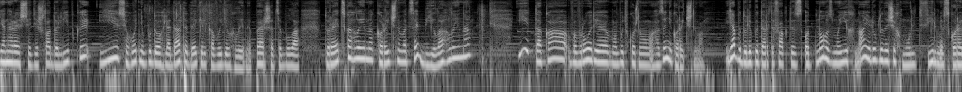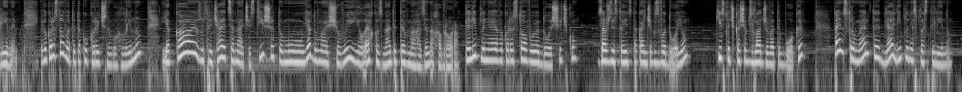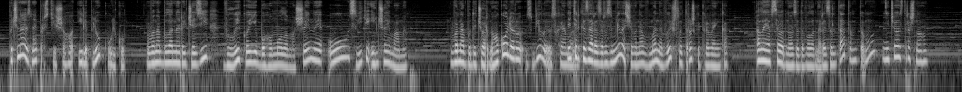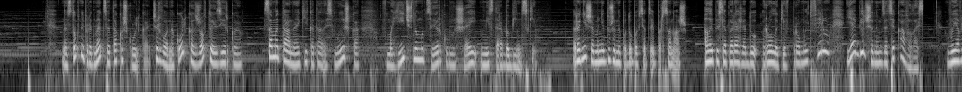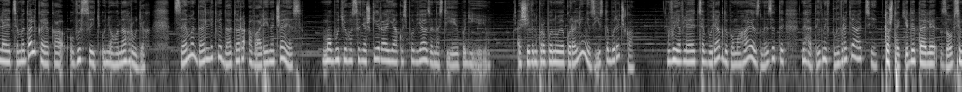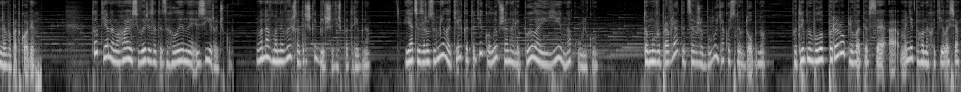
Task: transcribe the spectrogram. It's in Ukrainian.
Я нарешті дійшла до ліпки і сьогодні буду оглядати декілька видів глини. Перша це була турецька глина, коричнева це біла глина. І така в Аврорі, мабуть, в кожному магазині коричнева. Я буду ліпити артефакти з одного з моїх найулюбленіших мультфільмів з Короліни і використовувати таку коричневу глину, яка зустрічається найчастіше, тому я думаю, що ви її легко знайдете в магазинах Аврора. Для ліплення я використовую дощечку, завжди стоїть стаканчик з водою, кісточка, щоб згладжувати боки, та інструменти для ліплення з пластиліну. Починаю з найпростішого і ліплю кульку. Вона була на речазі великої богомоломашини у світі іншої мами. Вона буде чорного кольору з білою схемою. Я тільки зараз зрозуміла, що вона в мене вийшла трошки кривенька. Але я все одно задоволена результатом, тому нічого страшного. Наступний предмет це також кулька. Червона кулька з жовтою зіркою. Саме та, на якій каталась мишка в магічному цирку мишей містера Бобінські. Раніше мені дуже не подобався цей персонаж, але після перегляду роликів про мультфільм я більше ним зацікавилась. Виявляється, медалька, яка висить у нього на грудях, це медаль ліквідатора аварії на ЧАЕС. Мабуть, його синя шкіра якось пов'язана з тією подією. А ще він пропонує короліні з'їсти бурячка. Виявляється, буряк допомагає знизити негативний вплив радіації. Тож такі деталі зовсім не випадкові. Тут я намагаюсь вирізати з глини зірочку. Вона в мене вийшла трішки більше, ніж потрібно. Я це зрозуміла тільки тоді, коли вже наліпила її на кульку. Тому виправляти це вже було якось невдобно. Потрібно було б перероблювати все, а мені того не хотілося.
